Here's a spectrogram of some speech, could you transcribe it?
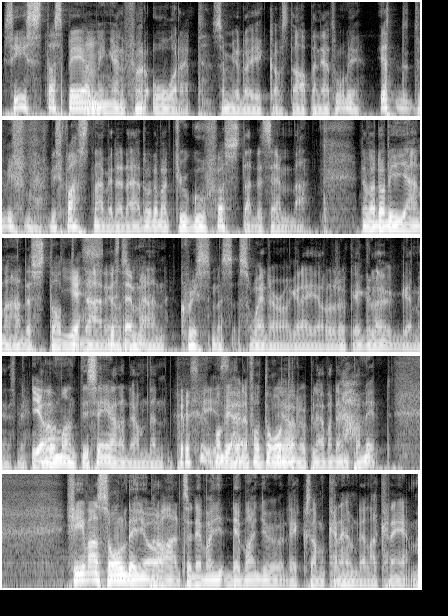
Sista spelningen Mm. för året som ju då gick av stapeln. Jag tror vi, jag, vi, vi fastnade vid det där. Jag tror det var 21 december. Det var då vi gärna hade stått Yes, där i en sån stämmer. här Christmas sweater och grejer och druckit glögg, minns vi. Ja. Romantiserade om den Precis. om vi hade ja. fått återuppleva den på nytt. Skivan sålde ju bra, alltså det var, det var ju liksom crème de la crème.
